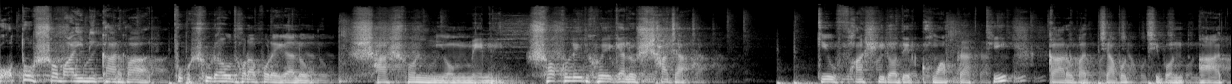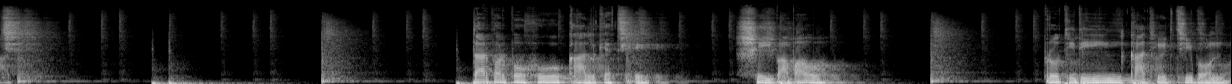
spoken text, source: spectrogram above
কত সব আইনি কারবার। পশুরাও ধরা পড়ে গেল। শাসন নিয়ম মেনে। সকলের হয়ে গেল সাজা। কেউ ফাঁসি হ্রদের ক্ষমা প্রার্থী, কারোবার যাবজ্জীবন আজ। তারপর বহু কাল গেছে। সেই বাবাও প্রতিদিন কাজের জীবন।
